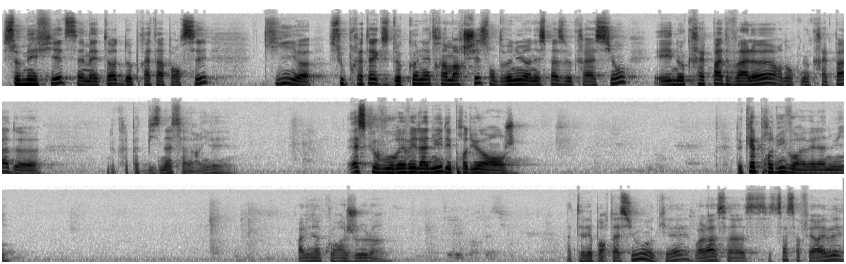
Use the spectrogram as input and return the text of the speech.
se méfier de ces méthodes de prêt-à-penser qui, euh, sous prétexte de connaître un marché, sont devenues un espace de création et ne créent pas de valeur, donc ne créent pas de, business à l'arrivée. Est-ce que vous rêvez la nuit des produits orange? De quels produits vous rêvez la nuit? Allez, un courageux là. Téléportation. La téléportation, ok. Voilà, ça, ça fait rêver.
